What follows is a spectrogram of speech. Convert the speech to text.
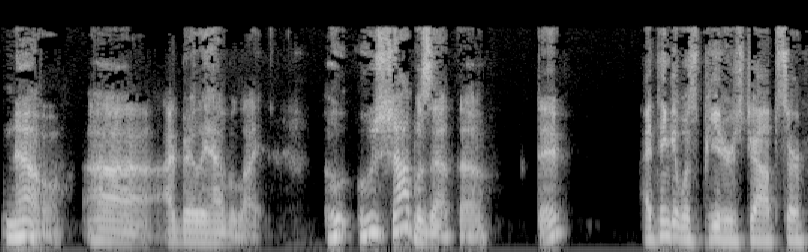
No. Uh I barely have a light. Who whose job was that though? Dave? I think it was Peter's job, sir.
